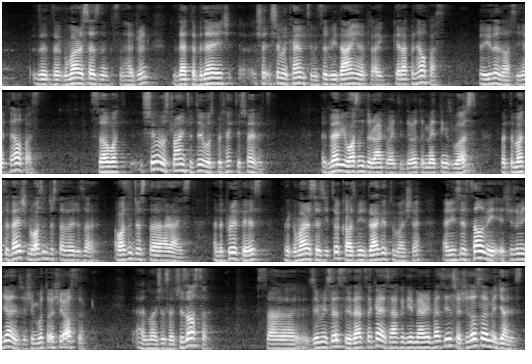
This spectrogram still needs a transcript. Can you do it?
the, the Gemara says in the Sanhedrin that the Bnei Shimon came to him and said, We're dying in a plague, get up and help us. You're the Nasi, you have to help us. So what Shimon was trying to do was protect his Shevet. It maybe wasn't the right way to do it, it made things worse, but the motivation wasn't just Avodah Zarah. It wasn't just a rise. And the proof is, the Gemara says he took Kozbi, dragged it to Moshe, and he says, Tell me, if she's a Midyanis, is she mutter or she asr? And Moshe said, She's asr. So uh, Zimri says, if that's the case, how could you marry Yisra? She's also a Midyanis.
